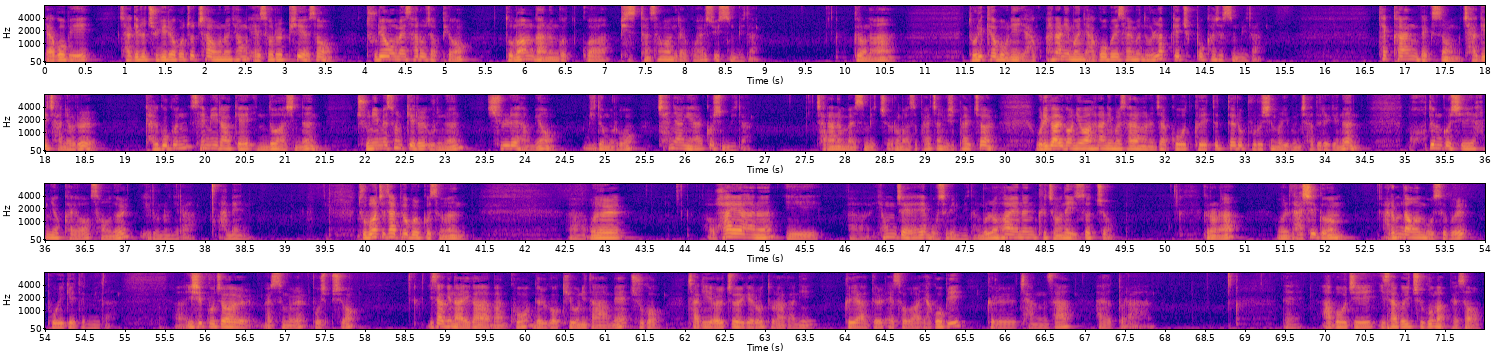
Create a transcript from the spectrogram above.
야곱이 자기를 죽이려고 쫓아오는 형 에서를 피해서 두려움에 사로잡혀 도망가는 것과 비슷한 상황이라고 할 수 있습니다. 그러나 돌이켜보니 하나님은 야곱의 삶을 놀랍게 축복하셨습니다. 택한 백성, 자기 자녀를 결국은 세밀하게 인도하시는 주님의 손길을 우리는 신뢰하며 믿음으로 찬양해야 할 것입니다. 잘하는 말씀 있죠. 로마서 8장 28절. 우리가 알거니와 하나님을 사랑하는 자 곧 그의 뜻대로 부르심을 입은 자들에게는 모든 것이 합력하여 선을 이루느니라. 아멘. 두 번째 살펴볼 것은 어, 오늘 화해하는 이 어, 형제의 모습입니다. 물론 화해는 그 전에 있었죠. 그러나 오늘 다시금 아름다운 모습을 보이게 됩니다. 29절 아, 말씀을 보십시오. 이삭이 나이가 많고 늙어 기운이 다음에 죽어 자기 열조에게로 돌아가니 그의 아들 에서와 야곱이 그를 장사하였더라. 네, 아버지 이삭의 죽음 앞에서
